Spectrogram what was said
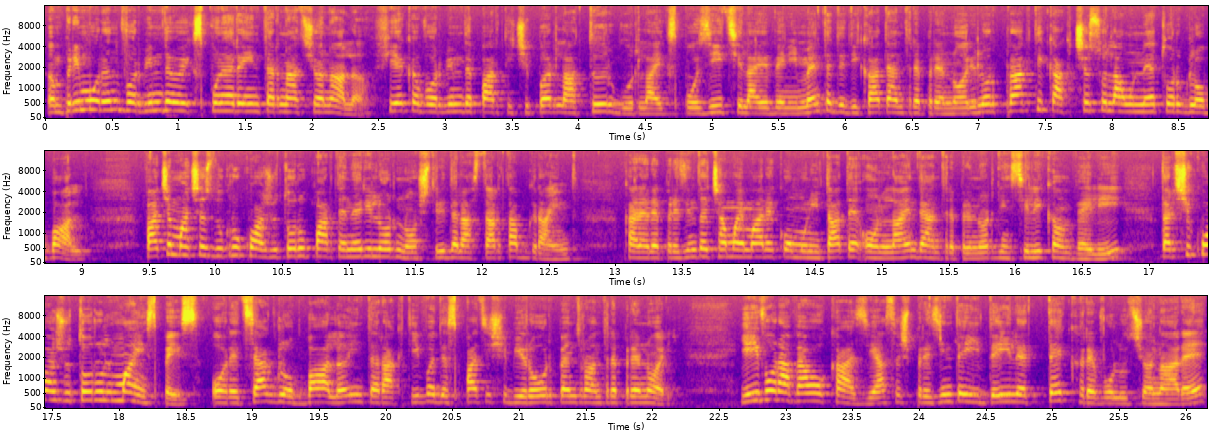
În primul rând vorbim de o expunere internațională, fie că vorbim de participări la târguri, la expoziții, la evenimente dedicate antreprenorilor, practic accesul la un network global. Facem acest lucru cu ajutorul partenerilor noștri de la Startup Grind, care reprezintă cea mai mare comunitate online de antreprenori din Silicon Valley, dar și cu ajutorul Mindspace, o rețea globală interactivă de spații și birouri pentru antreprenori. Ei vor avea ocazia să-și prezinte ideile tech revoluționare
